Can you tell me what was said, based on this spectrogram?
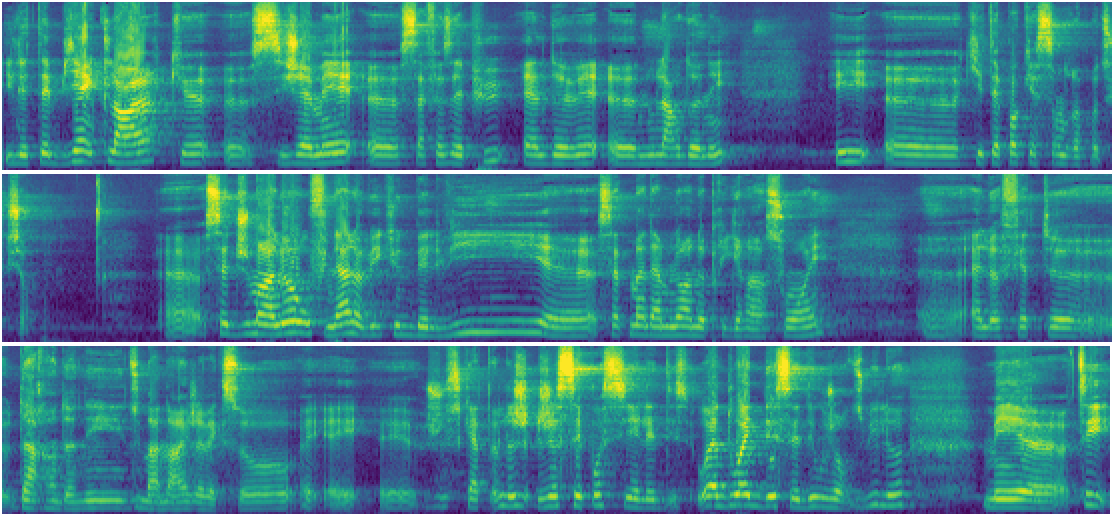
il était bien clair que euh, si jamais ça faisait plus, elle devait nous la redonner et qu'il n'était pas question de reproduction. cette jument-là, au final, a vécu une belle vie. cette madame-là en a pris grand soin. Euh, elle a fait euh, de la randonnée, du manège avec ça, jusqu'à... Je ne sais pas si elle est décédée. Elle doit être décédée aujourd'hui, là, mais, euh, tu sais,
